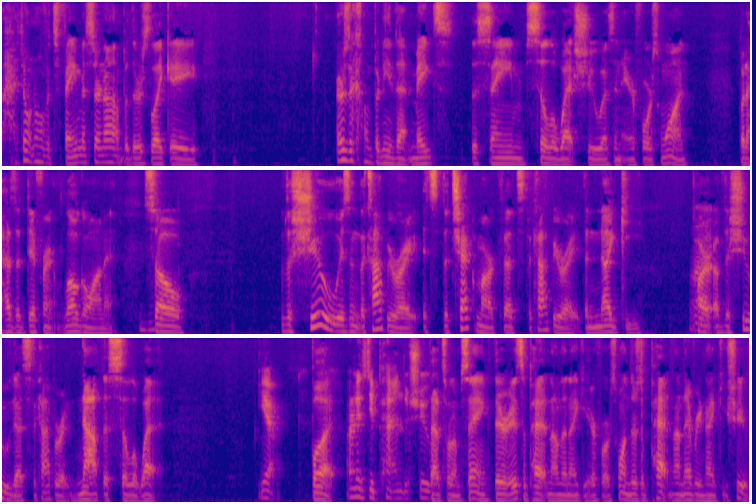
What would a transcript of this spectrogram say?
I don't know if it's famous or not, but there's like a, there's a company that makes the same silhouette shoe as an Air Force One, but it has a different logo on it. Mm-hmm. So the shoe isn't the copyright, it's the check mark that's the copyright, the Nike part Right. of the shoe that's the copyright, not the silhouette. Yeah. But Unless they patent the shoe. that's what I'm saying. There is a patent on the Nike Air Force One. There's a patent on every Nike shoe.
